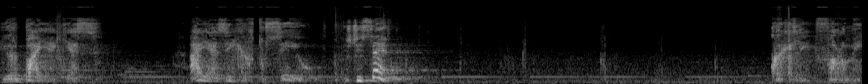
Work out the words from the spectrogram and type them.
You're by, I guess. Is eager to see you. she safe? Quickly, follow me.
